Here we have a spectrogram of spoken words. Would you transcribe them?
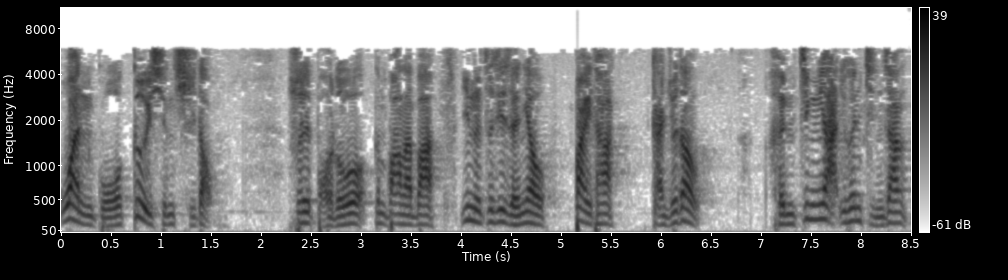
万国各行其道。所以保罗跟巴拿巴因为这些人要拜他，感觉到。”很惊讶又很紧张，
